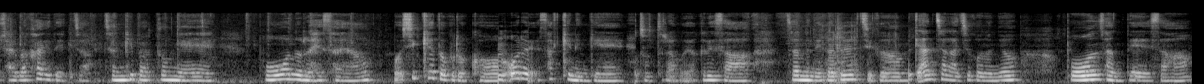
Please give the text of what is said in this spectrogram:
잘박하게 됐죠. 전기밥통에 보온으로 해서요. 뭐 식혀도 그렇고 오래 삭히는 게 좋더라고요. 그래서 저는 이거를 지금 이렇게 앉혀가지고는요. 보온 상태에서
